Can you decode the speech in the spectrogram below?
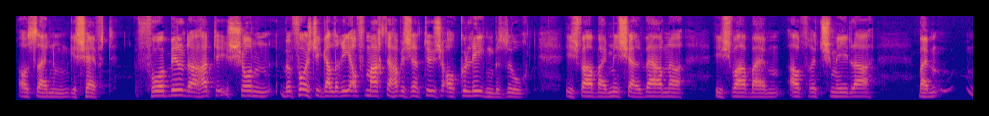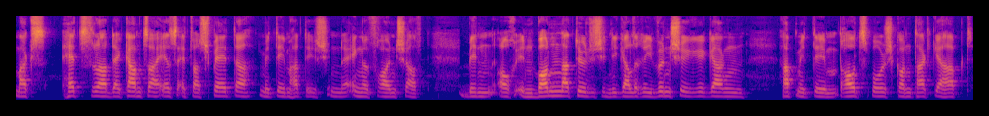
aus seinem Geschäft. Vorbilder hatte ich schon, bevor ich die Galerie aufmachte, habe ich natürlich auch Kollegen besucht. Ich war bei Michael Werner, ich war beim Alfred Schmäler, beim Max Hetzler, der kam zwar erst etwas später, mit dem hatte ich eine enge Freundschaft. Bin auch in Bonn natürlich in die Galerie Wünsche gegangen, habe mit dem Trautsburg Kontakt gehabt.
